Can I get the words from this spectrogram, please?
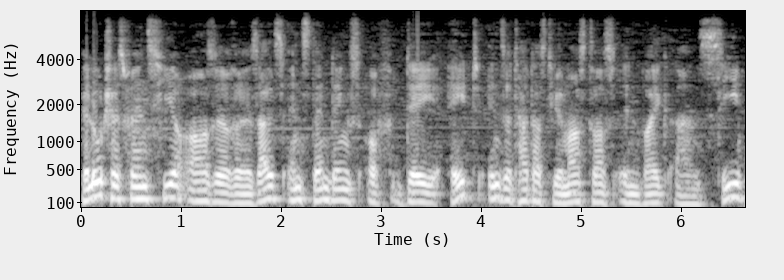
Hello chess fans, here are the results and standings of day 8 in the Tata Steel Masters in Wijk aan Zee.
